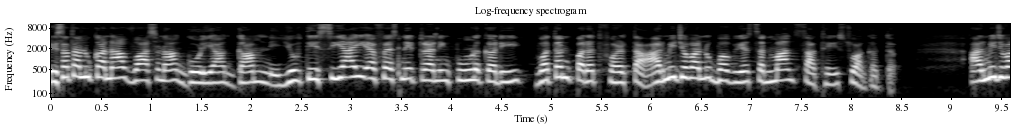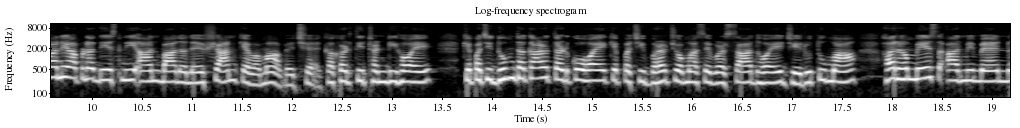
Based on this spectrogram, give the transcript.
ડીસા તાલુકાના વાસણા ગોળિયા ગામની યુવતી સીઆઈએફએસની ટ્રેનિંગ પૂર્ણ કરી વતન પરત ફરતા આર્મી જવાનનું ભવ્ય સન્માન સાથે સ્વાગત. આર્મી જવાને આપણા દેશની આન બાન અને શાન કહેવામાં આવે છે. કકડતી ઠંડી હોય કે પછી ધૂમધકાળ તડકો હોય કે પછી ભર ચોમાસે વરસાદ હોય જે ઋતુમાં હર હંમેશ આર્મી મેન,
